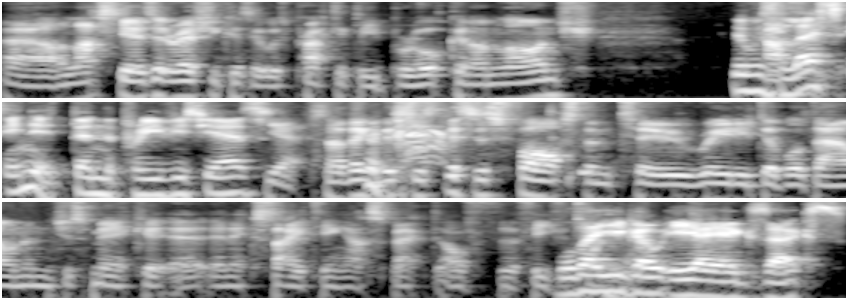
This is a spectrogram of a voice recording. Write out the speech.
uh, on last year's iteration because it was practically broken on launch. There was less in it than the previous years. Yeah, so I think this is this has forced them to really double down and just make it a, an exciting aspect of the FIFA. Well, there you go, EA execs.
